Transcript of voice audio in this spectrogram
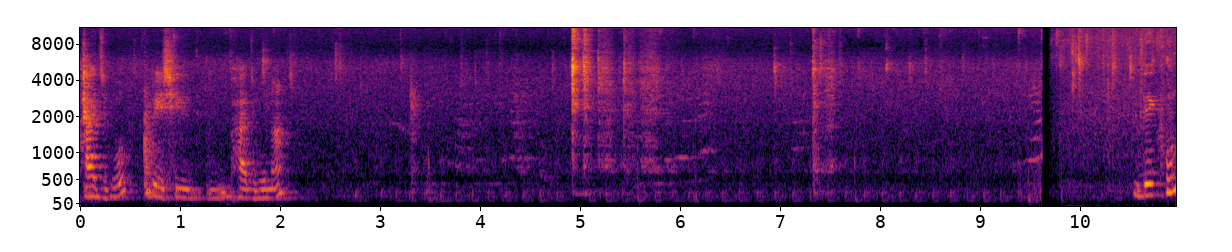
ভাজবো, বেশি ভাজবো না। দেখুন,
